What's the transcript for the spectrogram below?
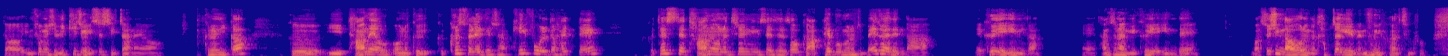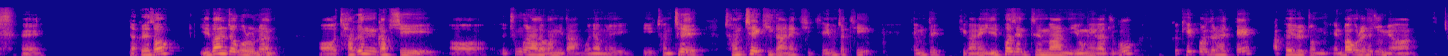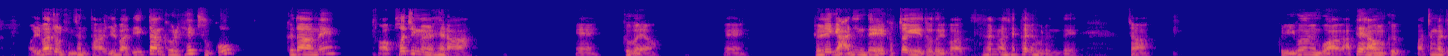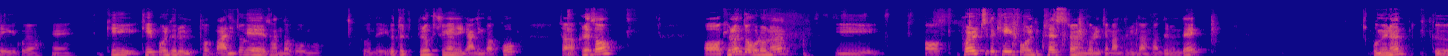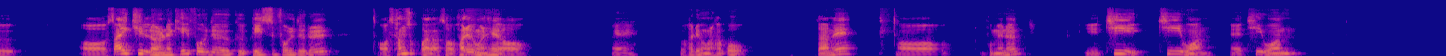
어, 인포메이션 리키지가 있을 수 있잖아요. 그러니까 그 이 다음에 오는 그, 그 cross validation K-fold 할 때 그 테스트 다음에 오는 트레이닝 셋에서 그 앞에 부분을 좀 빼줘야 된다. 예, 그 얘기입니다. 예, 단순하게 그 얘기인데 막 수식 나오고 그러니까 갑자기 멘붕이 와가지고 예. 자 그래서 일반적으로는 어, 작은 값이 어, 충분하다고 합니다. 뭐냐면 이, 이 전체 전체 기간의 T, 대문자 T, 대문자 기간의 1%만 이용해가지고 그 케이폴드를 할 때 앞에를 좀 엠바고를 해주면 어, 일반적으로 괜찮다. 일반, 일단 그걸 해주고 그 다음에 어, 퍼징을 해라. 예, 그거예요. 예, 별 얘기 아닌데 갑자기 저도 막 설명 헷갈려 그러는데 자 그리고 이거는 뭐 아- 앞에 나오는 그 마찬가지 얘기고요. 예, K K폴드를 더 많이 쪼개서 한다고 뭐 그런데 이것도 별로 중요한 얘기 아닌 것 같고 자 그래서 어, 결론적으로는 이 어, purged K-fold class라는 거를 이제 만듭니다. 만드는데 보면은 그 어, scikit-learn의 K-fold 그 base fold를 어, 상속받아서 활용을 해요. 예, 그 활용을 하고 그 다음에 어, 보면은 이 T T1, 예, T1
